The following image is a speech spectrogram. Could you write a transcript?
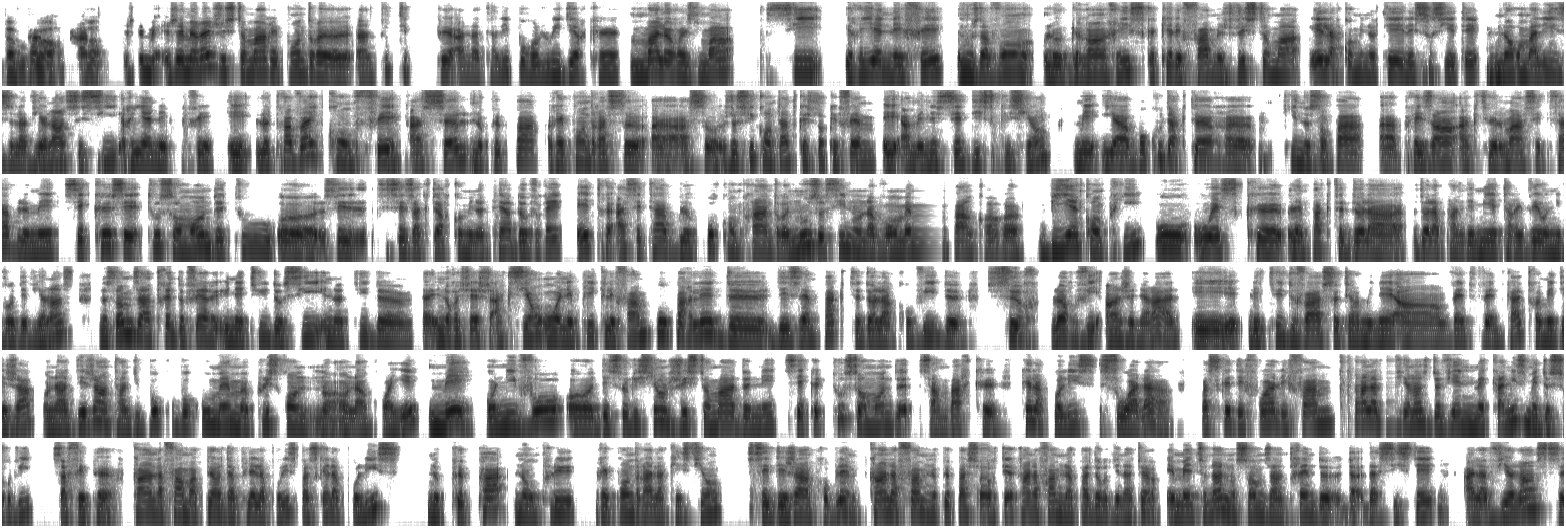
pas vous voir. J'aimerais justement répondre euh, un tout petit peu à Nathalie pour lui dire que malheureusement, si rien n'est fait, nous avons le grand risque que les femmes, justement, et la communauté et les sociétés normalisent la violence si rien n'est fait. Et le travail qu'on fait à seul ne peut pas répondre à ce, à, ce. Je suis contente que SOCFM ait amené cette discussion, mais il y a beaucoup d'acteurs euh, qui ne sont pas euh, présents actuellement à cette table, mais c'est que c'est tout ce monde, tous euh, ces, ces acteurs communautaires devraient être à cette table pour comprendre. Nous aussi, nous n'avons même pas encore euh, bien compris où, où est-ce que l'impact de la, de la pandémie est arrivé au niveau des violences. Nous sommes en train de faire une étude aussi, une étude, euh, une recherche-action où on implique les femmes pour parler de, des impacts de la COVID sur leur vie en général. Et l'étude va se terminer en 2024, mais déjà, on a déjà entendu beaucoup, beaucoup, même plus qu'on on a croyé. Mais au niveau euh, des solutions justement à donner, c'est que tout ce monde s'embarque, que la police soit là. Parce que des fois, les femmes, quand la violence devient un mécanisme de survie, ça fait peur. Quand la femme a peur d'appeler la police parce que la police ne peut pas non plus répondre à la question c'est déjà un problème. Quand la femme ne peut pas sortir, quand la femme n'a pas d'ordinateur. Et maintenant, nous sommes en train d'assister à la violence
